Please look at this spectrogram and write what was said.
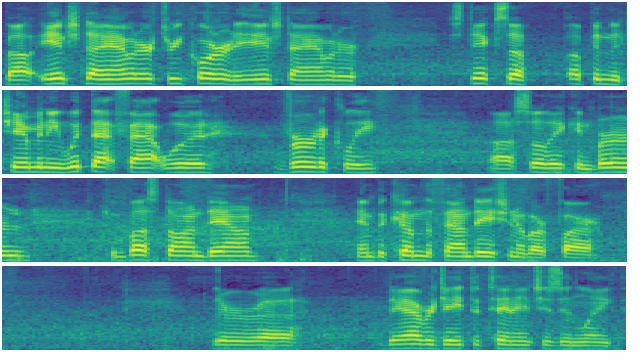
About inch diameter, three quarter to inch diameter sticks up, up in the chimney with that fat wood vertically uh, so they can burn, combust on down and become the foundation of our fire. They're, uh, they average 8 to 10 inches in length.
